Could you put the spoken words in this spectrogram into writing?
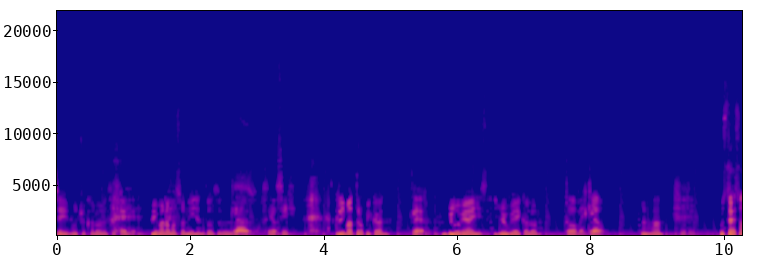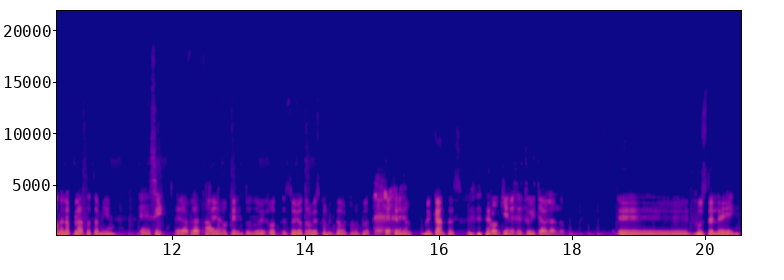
Sí, mucho calor. En la Amazonía, entonces. es Claro, sí o sí. Clima tropical. Claro, Lluvia y, lluvia y calor. todo mezclado. Ajá. ¿Ustedes son de La Plata también? Eh, sí, de La Plata. Ah, ya, ok. Entonces estoy otra vez conectado con La Plata. Genial. Me encanta eso. ¿Con quiénes estuviste hablando? Eh, Who's the Lay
